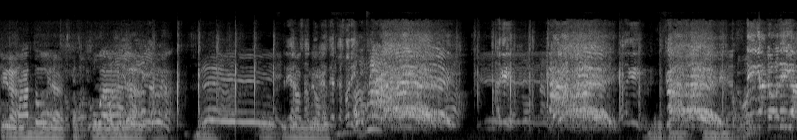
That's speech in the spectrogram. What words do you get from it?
delapan Nomor itu? Iya. Kemarin kan berdoa nih, nomor Ya ada. Satu, dua, Tiga dulu tiga.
